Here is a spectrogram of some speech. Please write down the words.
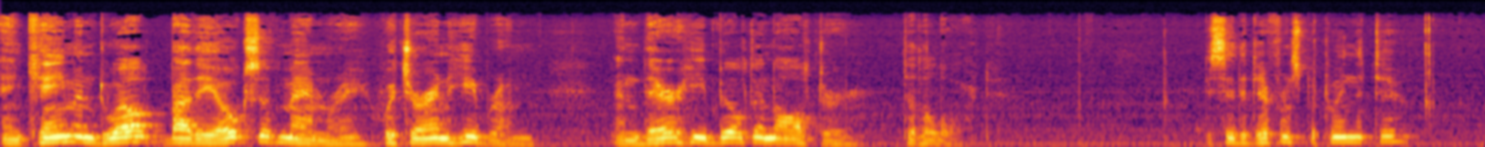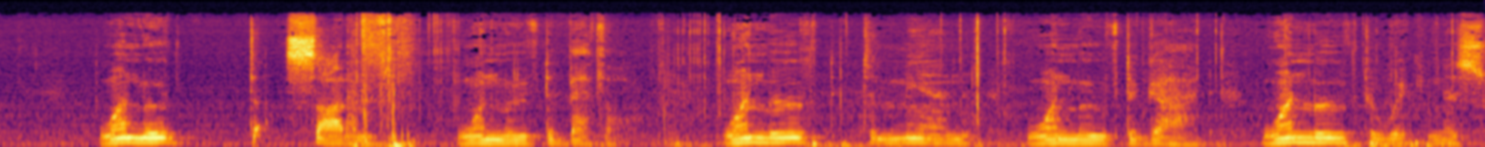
and came and dwelt by the oaks of Mamre, which are in Hebron, and there he built an altar to the Lord. You see the difference between the two? One moved to Sodom, one moved to Bethel. One moved to men, one moved to God. One moved to wickedness,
